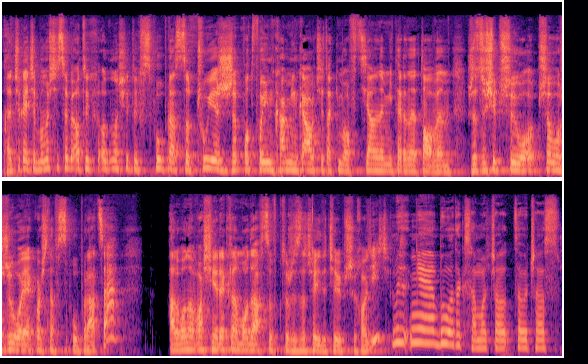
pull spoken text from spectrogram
Ale czekajcie, bo myślę sobie o tych, odnośnie tych współprac, to czujesz, że po twoim coming outie takim oficjalnym, internetowym, że to się przyło, przełożyło jakoś na współpracę? Albo na właśnie reklamodawców, którzy zaczęli do ciebie przychodzić? Nie, było tak samo cza- cały czas.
